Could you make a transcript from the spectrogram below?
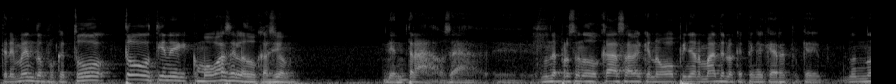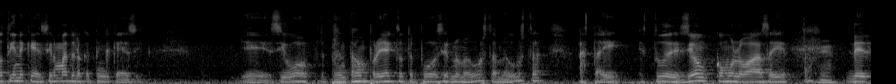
tremendo porque todo, todo tiene como base la educación de entrada. O sea, eh, una persona educada sabe que no va a opinar más de lo que tenga que, que no, no, tiene que decir más de lo que tenga que decir. Eh, si vos te presentas un proyecto, te puedo decir no me gusta, me gusta, hasta ahí. Es tu decisión, cómo lo vas a seguir. De,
